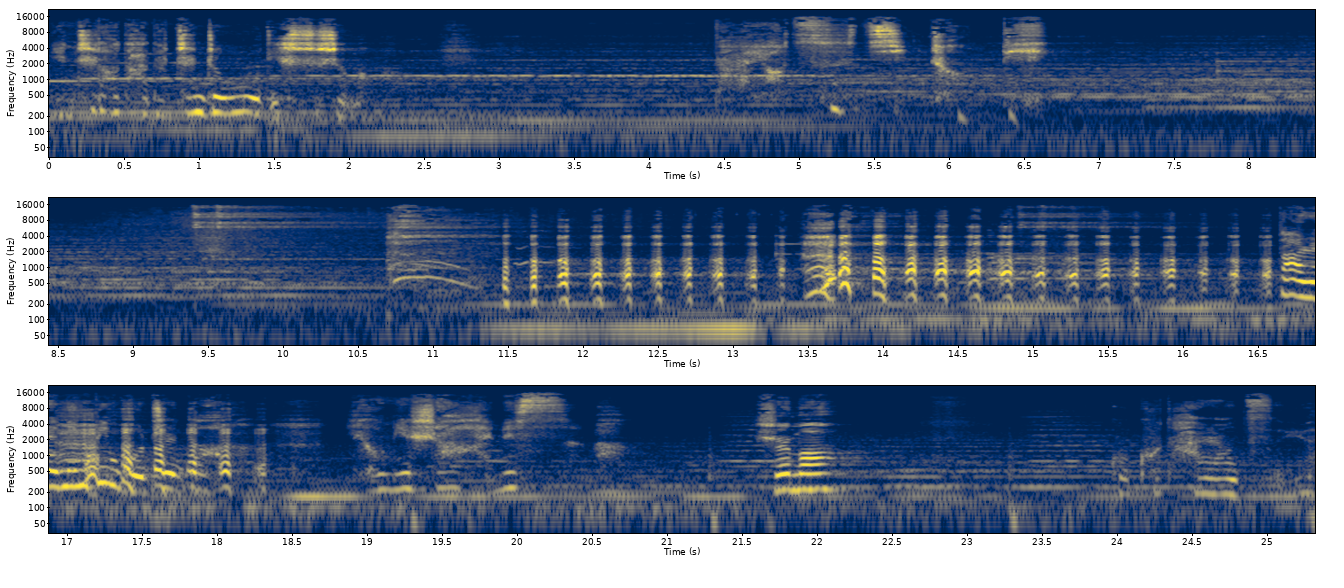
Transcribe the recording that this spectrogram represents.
您知道他的真正目的是什么吗？他要自己称帝。哈哈哈哈哈刘弥沙还没死吧？是吗？姑姑她让紫苑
